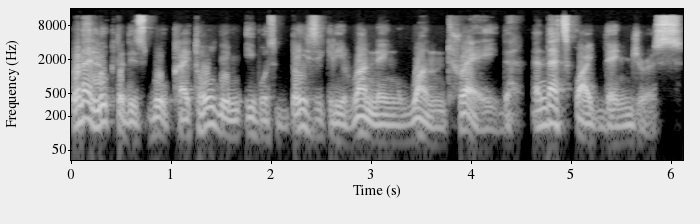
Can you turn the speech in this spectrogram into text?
When I looked at this book, I told him he was basically running one trade, and that's quite dangerous.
